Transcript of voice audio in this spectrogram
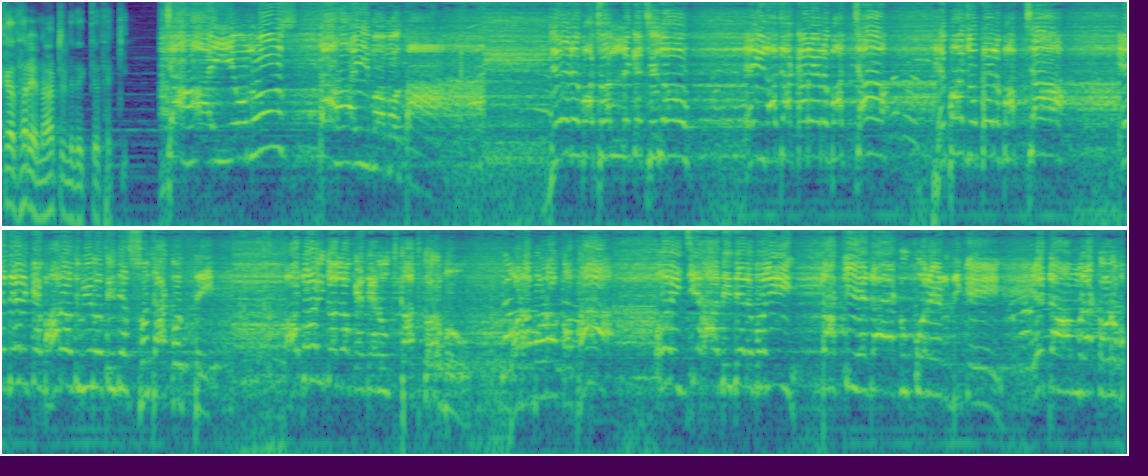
একাধারে না টেনে দেখতে থাকি। সোজা করতে। অবৈধ লোকেদের উৎখাত করব। বড় বড় কথা ওই জিহাদিদের বলি, তাকিয়ে দেখ উপরের দিকে। এটা আমরা করব,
